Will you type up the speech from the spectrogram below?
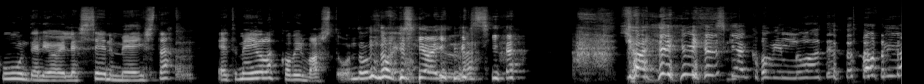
kuuntelijoille sen meistä, että me ei olla kovin vastuuntuntoisia Kyllä. ihmisiä. Ja ei myöskään kovin luotettavia.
